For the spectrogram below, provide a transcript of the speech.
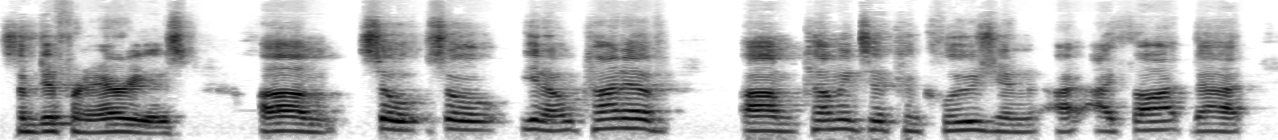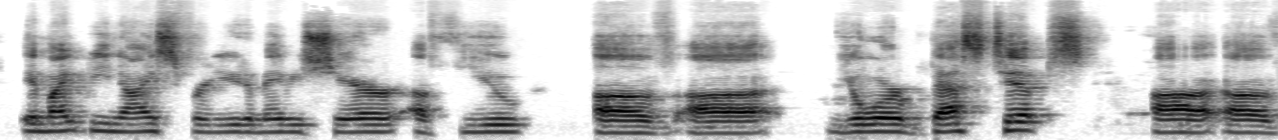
some different areas um, so so you know kind of um, coming to a conclusion I, I thought that it might be nice for you to maybe share a few of uh, your best tips uh, of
